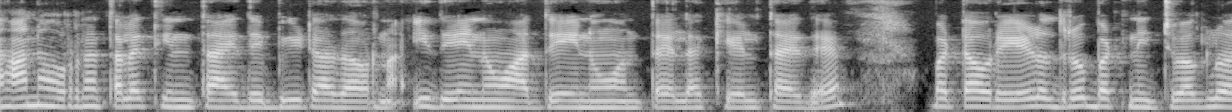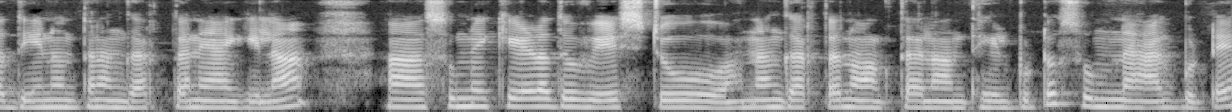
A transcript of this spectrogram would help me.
ನಾನು ಅವ್ರನ್ನ ತಲೆ ತಿಂತಾ ಇದ್ದೆ, ಬೀಡಾದವ್ರನ್ನ. ಇದೇನು, ಅದೇನು ಅಂತ ಎಲ್ಲ ಕೇಳ್ತಾ ಇದ್ದೆ. ಬಟ್ ಅವ್ರು ಹೇಳಿದ್ರು, ಬಟ್ ನಿಜವಾಗ್ಲೂ ಅದೇನು ಅಂತ ನಂಗೆ ಅರ್ಥನೇ ಆಗಿಲ್ಲ. ಸುಮ್ಮನೆ ಕೇಳೋದು ವೇಸ್ಟು ನಂಗೆ ಅರ್ಥನೂ ಆಗ್ತಾಯಿಲ್ಲ ಅಂತ ಹೇಳ್ಬಿಟ್ಟು ಸುಮ್ಮನೆ ಆಗಿಬಿಟ್ಟೆ.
